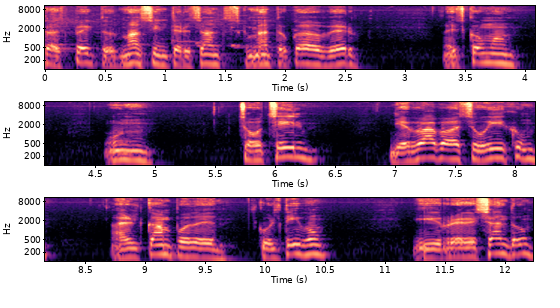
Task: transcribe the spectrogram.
Aspectos más interesantes que me ha tocado ver es como un tzotzil llevaba a su hijo al campo de cultivo y regresando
